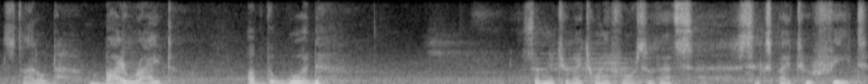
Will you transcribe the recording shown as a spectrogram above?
It's titled By Right of the Wood. 72 by 24, so that's 6 by 2 feet.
